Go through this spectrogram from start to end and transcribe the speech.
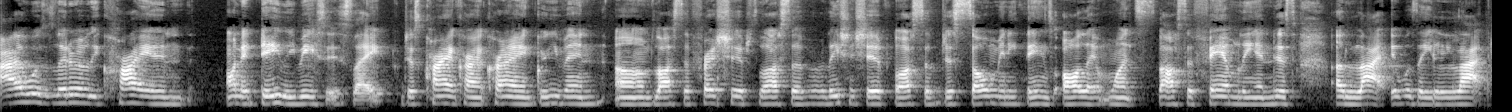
I was literally crying on a daily basis like just crying crying crying grieving um loss of friendships loss of relationship loss of just so many things all at once loss of family and just a lot it was a lot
